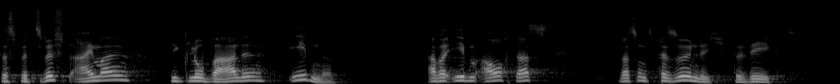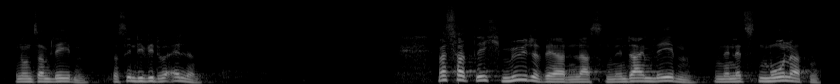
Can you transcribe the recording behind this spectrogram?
Das betrifft einmal die globale Ebene, aber eben auch das, was uns persönlich bewegt in unserem Leben, das Individuelle. Was hat dich müde werden lassen in deinem Leben in den letzten Monaten?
